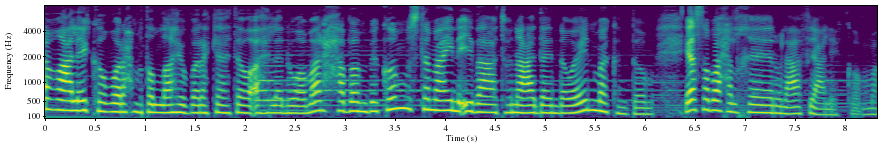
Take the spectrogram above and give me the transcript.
السلام عليكم ورحمة الله وبركاته. وأهلا ومرحبا بكم مستمعين إذاعتنا عدن وين ما كنتم؟ يا صباح الخير والعافية عليكم.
